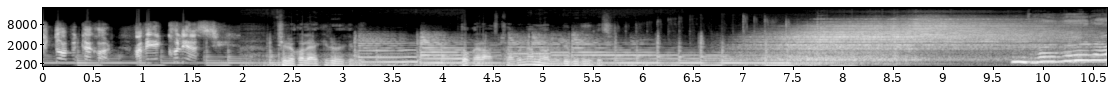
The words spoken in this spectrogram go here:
একটু অপেক্ষা কর আমি এক্ষুনি আসছি। চিরকাল একই রয়ে গেলি। তোকে আর আসতে হবে না আমি অলরেডি বেরিয়ে গেছি। ভবরা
